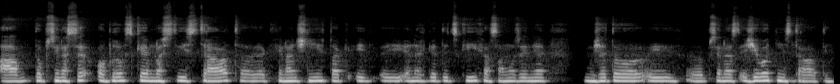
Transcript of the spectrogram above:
A to přinese obrovské množství ztrát, jak finančních, tak i, i energetických a samozřejmě může to i přinést i životní ztráty.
